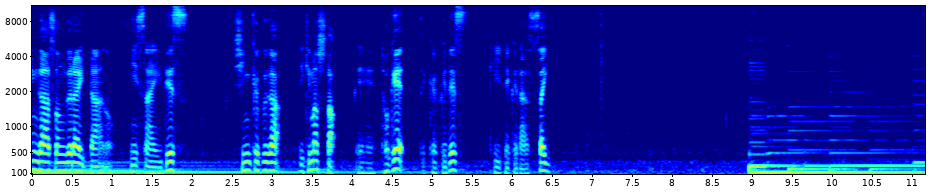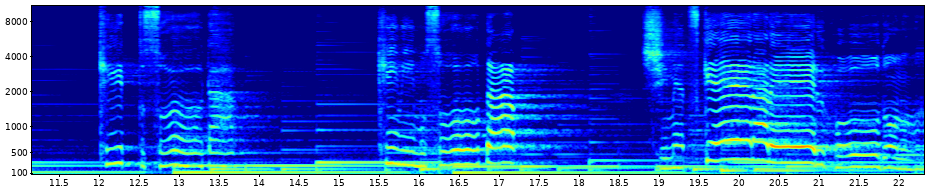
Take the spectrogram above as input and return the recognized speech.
シンガーソングライターの2歳です。新曲ができました。えー、トゲって曲です。聴いてください。きっとそうだ君もそうだ締め付けられるほどの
